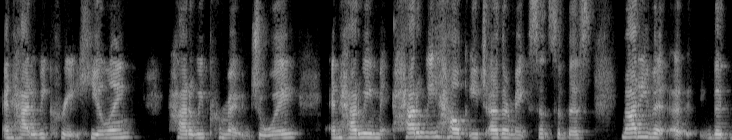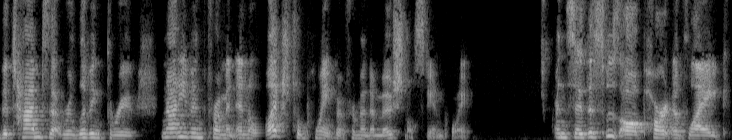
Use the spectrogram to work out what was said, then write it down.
and how do we create healing how do we promote joy? And how do we how do we help each other make sense of this? Not even uh, the, the times that we're living through not even from an intellectual point but from an emotional standpoint. And so this was all part of like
